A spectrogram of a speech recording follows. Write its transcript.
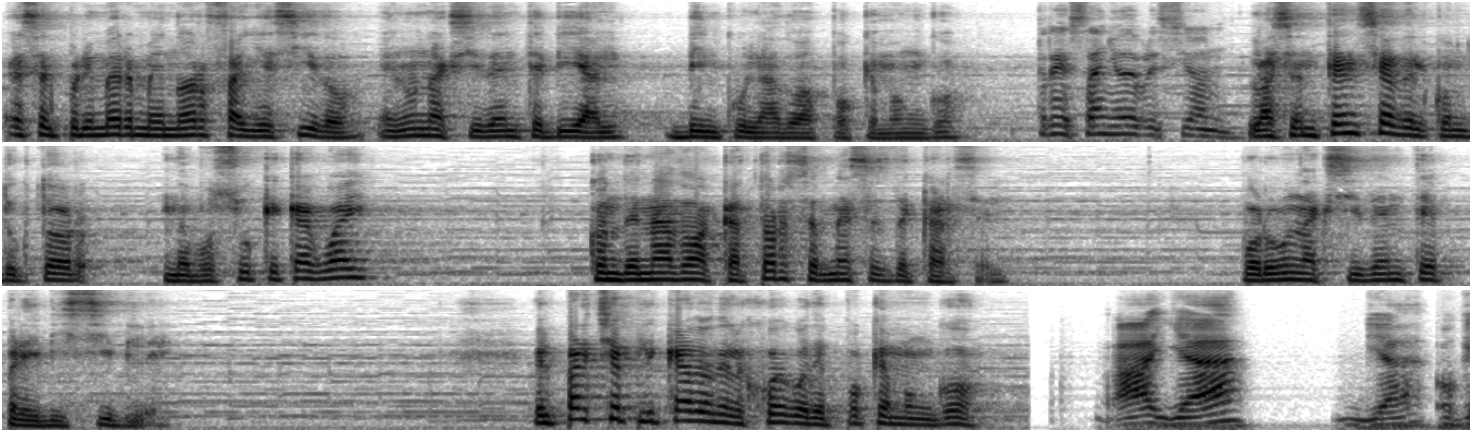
es el primer menor fallecido en un accidente vial vinculado a Pokémon Go. Tres años de prisión. La sentencia del conductor Nobusuke Kawai, condenado a 14 meses de cárcel por un accidente previsible. El parche aplicado en el juego de Pokémon Go. Ah, ya. Ya, ok.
